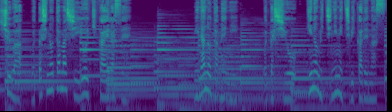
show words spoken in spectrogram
主は私の魂を生き返らせ、皆のために私を義の道に導かれます。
